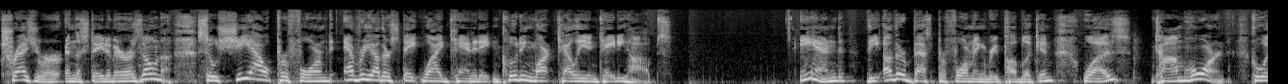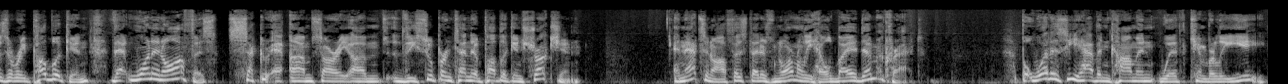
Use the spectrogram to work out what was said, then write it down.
treasurer in the state of Arizona. So she outperformed every other statewide candidate, including Mark Kelly and Katie Hobbs. And the other best performing Republican was Tom Horne, who was a Republican that won in office. Sec- uh, I'm sorry, um, the superintendent of public instruction. And that's an office that is normally held by a Democrat. But what does he have in common with Kimberly Yee?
